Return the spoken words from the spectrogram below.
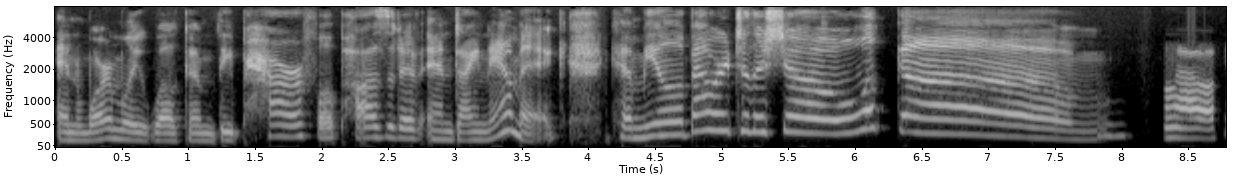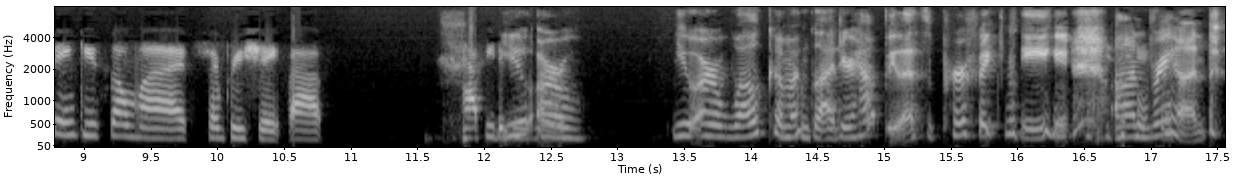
and warmly welcome the powerful, positive, and dynamic Kamille Bauer to the show. Welcome. Oh, thank you so much. I appreciate that. Happy to you be here. are you are welcome. I'm glad you're happy. That's perfectly on brand.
